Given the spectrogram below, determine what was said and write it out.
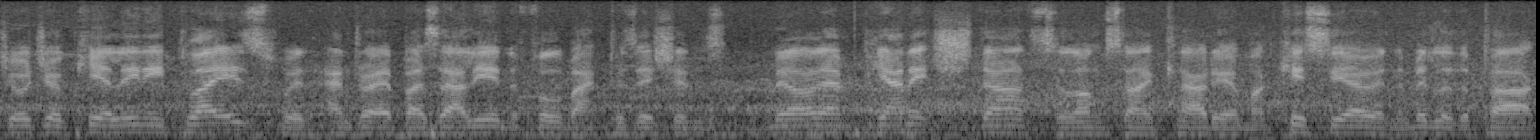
Giorgio Chiellini plays with Andrea Barzagli in the full-back positions. Miralem Pjanic starts alongside Claudio Marchisio in the middle of the park.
